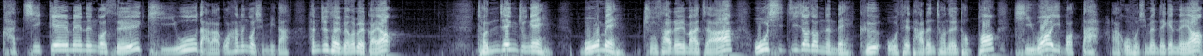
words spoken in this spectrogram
같이 꿰매는 것을 기우다라고 하는 것입니다. 한 줄 설명을 볼까요? 전쟁 중에 몸에 주사를 맞아 옷이 찢어졌는데 그 옷에 다른 천을 덮어 기워 입었다라고 보시면 되겠네요.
